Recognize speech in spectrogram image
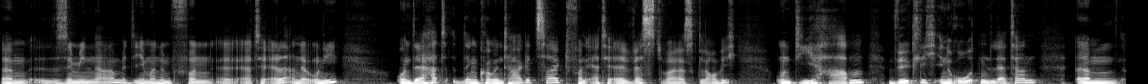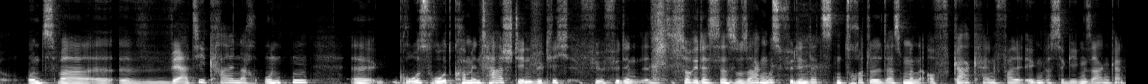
ähm, Seminar mit jemandem von äh, RTL an der Uni und der hat den Kommentar gezeigt, von RTL West war das, glaube ich, und die haben wirklich in roten Lettern ähm, und zwar äh, äh, vertikal nach unten äh, groß-rot Kommentar stehen. Wirklich für, für den, sorry, dass ich das so sagen muss, für den letzten Trottel, dass man auf gar keinen Fall irgendwas dagegen sagen kann.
